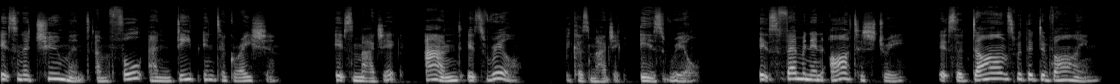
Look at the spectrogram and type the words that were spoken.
It's an attunement and full and deep integration. It's magic and it's real, because magic is real. It's feminine artistry. It's a dance with the divine.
